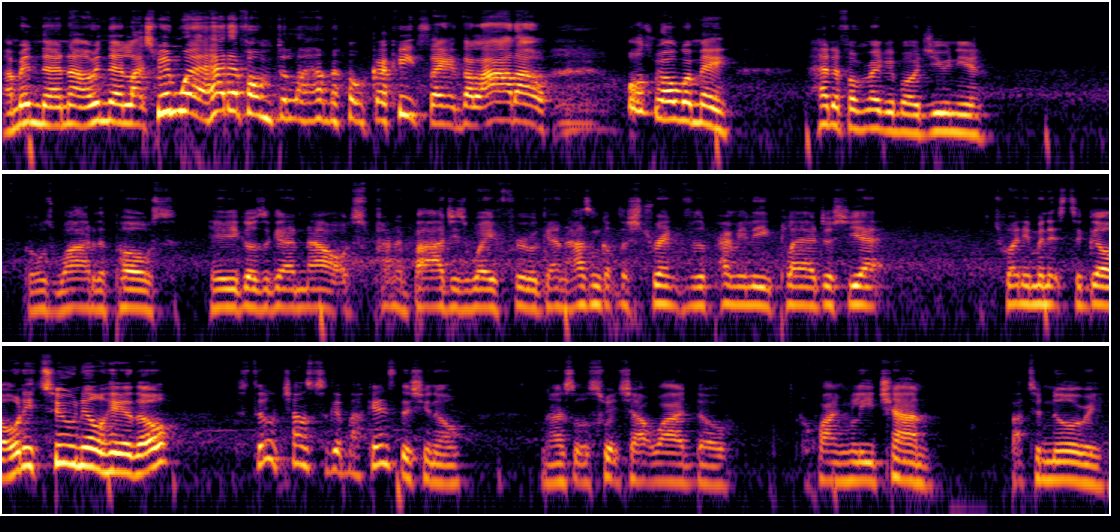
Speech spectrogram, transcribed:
I'm in there now, in there like swimwear. Header from Delano. I keep saying Delano. What's wrong with me? Header from Reggie Boy Jr. Goes wide of the post. Here he goes again now. Just trying to barge his way through again. Hasn't got the strength of the Premier League player just yet. 20 minutes to go. Only 2-0 here though. Still a chance to get back into this, you know. Nice little switch out wide though. Hwang Hee-chan. Back to Nuri.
